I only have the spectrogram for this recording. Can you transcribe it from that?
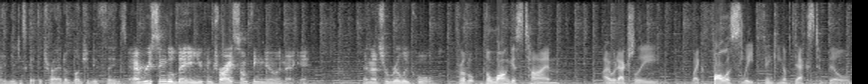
and you just get to try out a bunch of new things. Every single day, you can try something new in that game, and that's really cool. For the, the longest time, I would actually like fall asleep thinking of decks to build,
